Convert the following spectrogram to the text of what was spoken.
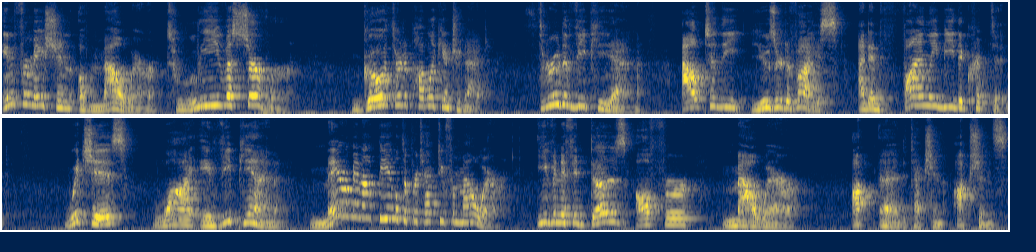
information of malware to leave a server, go through the public internet, through the VPN, out to the user device, and then finally be decrypted, which is why a VPN may or may not be able to protect you from malware, even if it does offer malware op- uh, detection options.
